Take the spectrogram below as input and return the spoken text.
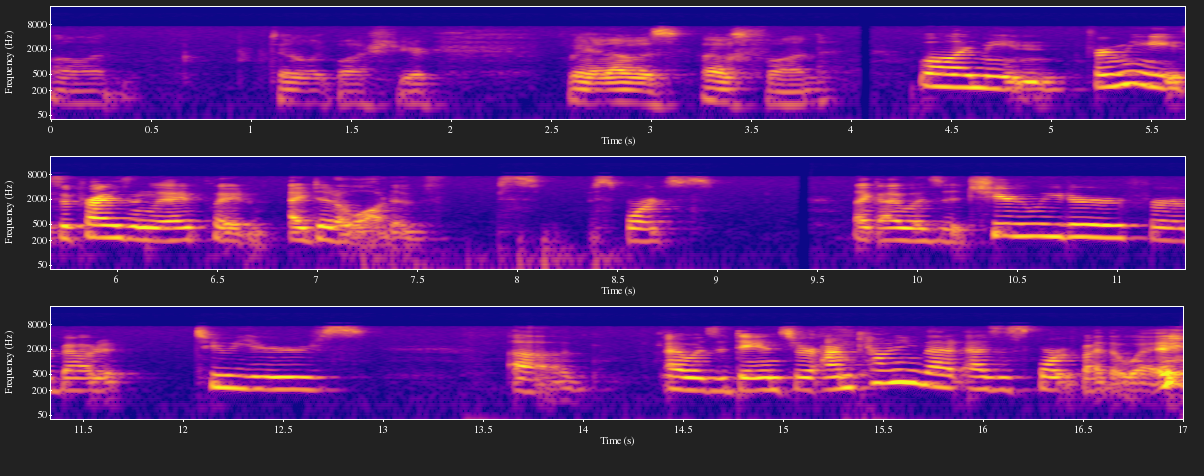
Well, until like last year. But yeah, that was that was fun. Well, I mean, for me, surprisingly, I played. I did a lot of s- sports. Like I was a cheerleader for about two years. Uh, I was a dancer. I'm counting that as a sport, by the way.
